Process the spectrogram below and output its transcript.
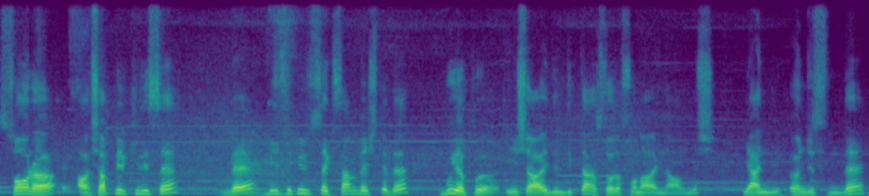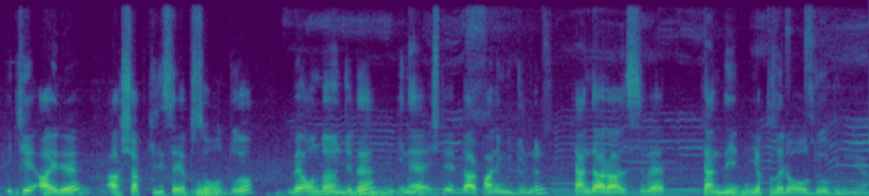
sonra ahşap bir kilise ve 1885'te de bu yapı inşa edildikten sonra son halini almış. Yani öncesinde iki ayrı ahşap kilise yapısı olduğu ve ondan önce de yine işte darphane müdürünün kendi arazisi ve kendi yapıları olduğu biliniyor.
